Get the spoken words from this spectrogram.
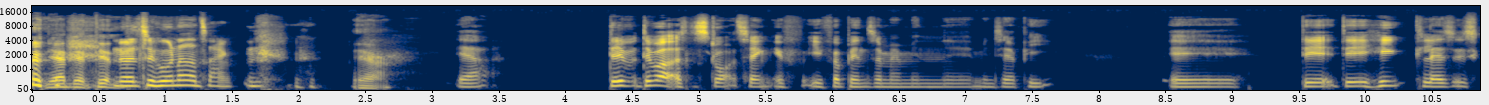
Ja, det, det... 0 til 100 tanken. ja. Ja. Det, det var også en stor ting i, i forbindelse med min, øh, min terapi. Øh, det, det er helt klassisk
